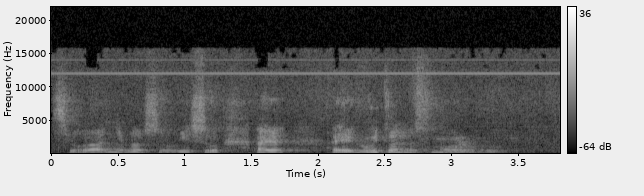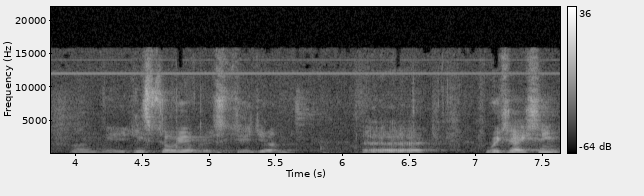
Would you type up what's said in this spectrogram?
It's your anniversary, so I, I have written a small book on the history of the studium, uh, which I think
